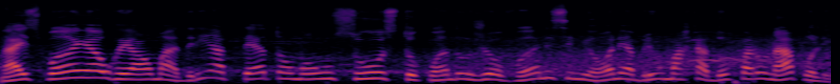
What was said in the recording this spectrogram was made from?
Na Espanha, o Real Madrid até tomou um susto quando o Giovanni Simeone abriu o marcador para o Napoli.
